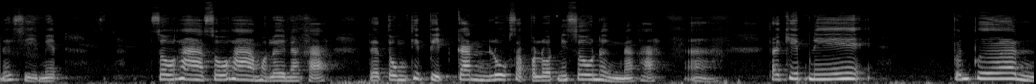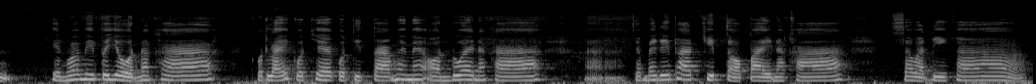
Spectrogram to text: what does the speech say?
ได้สี่เม็ดโซ่ห้าโซ่ห้าหมดเลยนะคะ แต่ตรงที่ปิดกั้นลูกสับปะรดนี่โซ่หนึ่งนะคะ อ่า ถ้าคลิปนี้ เพื่อนๆ เห็นว่ามีประโยชน์นะคะ กดไลค์ กดแชร์ กดติดตามให้แม่ออนด้วยนะคะ จะไม่ได้พลาดคลิปต่อไปนะคะ สวัสดีค่ะ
